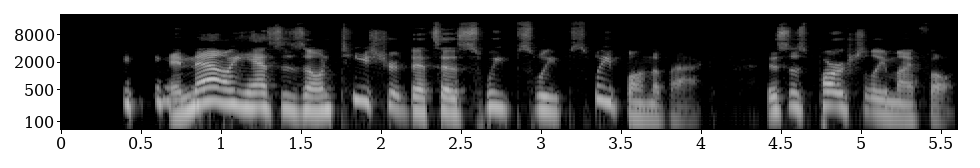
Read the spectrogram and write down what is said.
and now he has his own T-shirt that says "sweep, sweep, sweep" on the back. This is partially my fault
